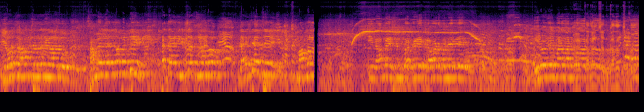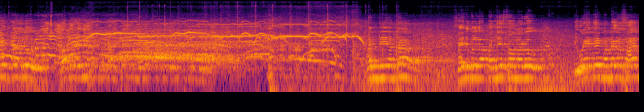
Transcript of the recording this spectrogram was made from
ఈ రోజు రామచంద్రని గారు సమయం లేదు కాబట్టి పెద్ద ఇచ్చేస్తున్నాను దయచేసి మమ్మల్ని ఈ నామినేషన్ ప్రక్రియకి రావడం అనేది ఈ రోజే మనం అనుకోవచ్చు. మరి మీ అంతా సైనికులుగా పనిచేస్తూ ఉన్నారు. ఎవరైతే మన దగ్గర సాయం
